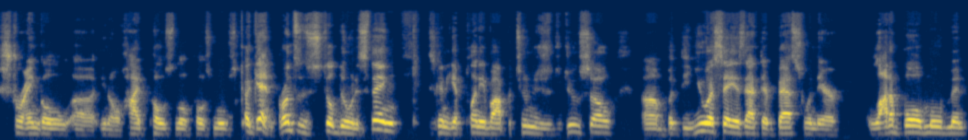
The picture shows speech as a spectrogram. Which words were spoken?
strangle, uh, you know, high post, low post moves. Again, Brunson's still doing his thing. He's going to get plenty of opportunities to do so. Um, but the USA is at their best when they're a lot of ball movement,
